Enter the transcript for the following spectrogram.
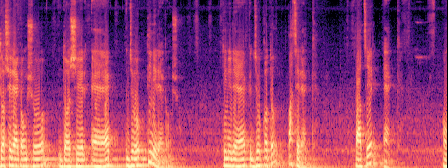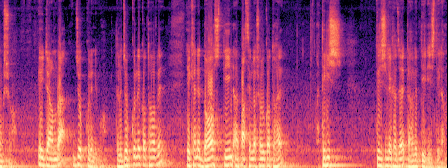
দশের এক অংশ, দশের এক যোগ তিনের এক অংশ। তিনের এক যোগ কত? পাঁচের এক। পাঁচের এক অংশ। এইটা আমরা যোগ করে নিব। তাহলে যোগ করলে কত হবে? এখানে দশ, তিন আর পাঁচের লসাগু কত হয়? তিরিশ। তিরিশ লেখা যায়, তাহলে তিরিশ দিলাম।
